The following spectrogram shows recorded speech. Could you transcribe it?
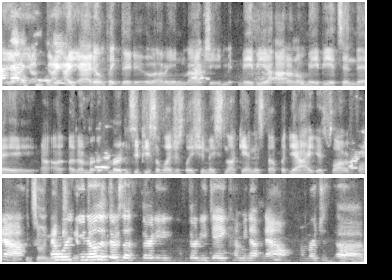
have that yeah. I, I, I don't think they do. I mean, actually, maybe I don't know. Maybe it's in the uh, an emer- emergency piece of legislation they snuck in and stuff. But yeah, it's far, far Oh, yeah. Concerned, and you know that there's a 30, 30 day coming up now. Emergent, uh,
